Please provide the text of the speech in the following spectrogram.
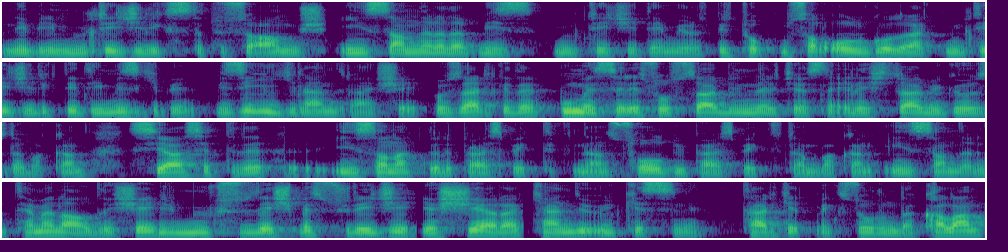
ne bileyim mültecilik statüsü almış insanlara da biz mülteci demiyoruz. Bir toplumsal olgu olarak mültecilik dediğimiz gibi bizi ilgilendiren şey. Özellikle de bu meseleye sosyal bilimler içerisinde eleştirel bir gözle bakan, siyasette de e, insan hakları perspektifinden, sol bir perspektiften bakan insanların temel aldığı şey bir mülksüzleşme süreci yaşayarak kendi ülkesini terk etmek zorunda kalan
